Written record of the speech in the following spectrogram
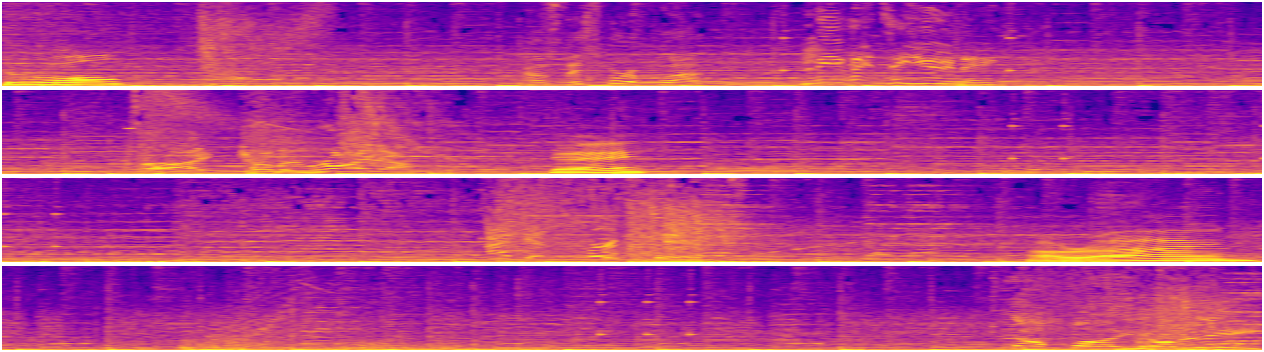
Cool. How's this for a plan? Leave it to you, Nate. Alright, coming right up. Okay. I get first dibs. Alright. I'll follow your lead.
